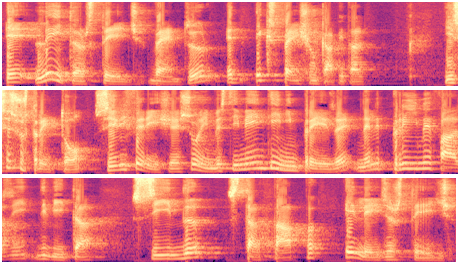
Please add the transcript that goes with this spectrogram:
e later stage venture ed expansion capital. In senso stretto si riferisce ai soli investimenti in imprese nelle prime fasi di vita, seed, startup e later stage.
